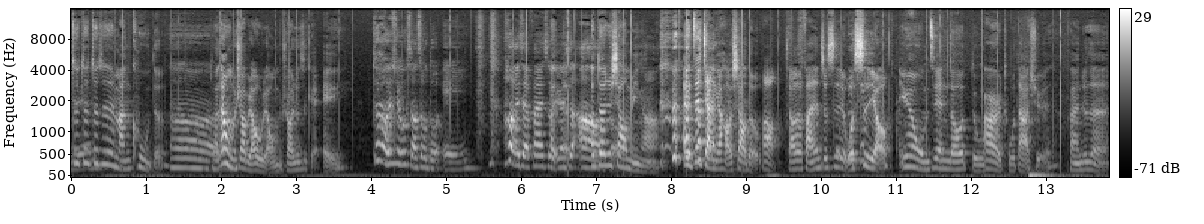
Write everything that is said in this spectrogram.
对对对对，蛮酷的。嗯，对，但我们学校比较无聊，我们学校就是给 A。对啊，我就觉得为什么这么多 A，后来才发现说原来是 R。哦，对，是校名啊。哎、欸，再讲一个好笑的啊，讲的反正就是我室友，因为我们之前都读阿尔托大学，反正就是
